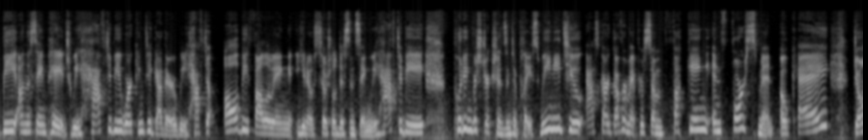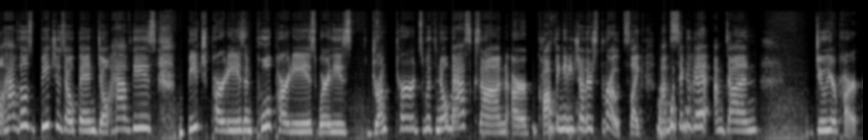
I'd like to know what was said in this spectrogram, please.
be on the same page. We have to be working together. We have to all be following, you know, social distancing. We have to be putting restrictions into place. We need to ask our government for some fucking enforcement, okay? Don't have those beaches open. Don't have these beach parties and pool parties where these drunk turds with no masks on are coughing in each other's throats. Like, I'm sick of it. I'm done. Do your part.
